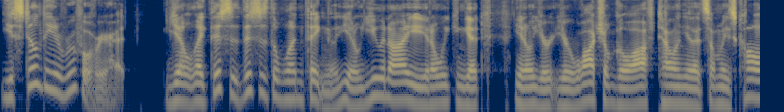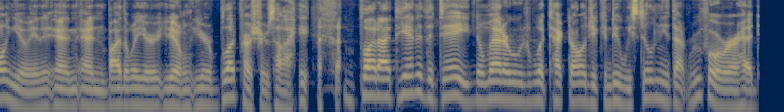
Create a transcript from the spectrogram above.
you still need a roof over your head you know, like this is this is the one thing. You know, you and I, you know, we can get, you know, your your watch will go off telling you that somebody's calling you, and and and by the way, your you know your blood pressure's high. but at the end of the day, no matter what technology can do, we still need that roof over our head.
